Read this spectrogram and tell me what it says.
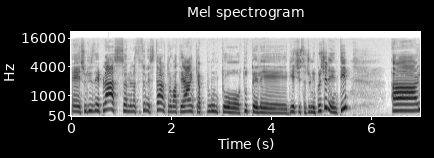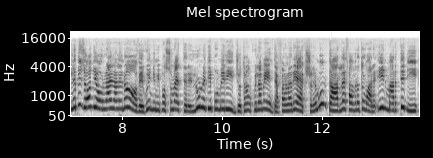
e su Disney Plus nella sezione Star trovate anche appunto tutte le 10 stagioni precedenti. Uh, l'episodio è online alle 9, quindi mi posso mettere lunedì pomeriggio tranquillamente a fare la reaction e montarla e farvela trovare il martedì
